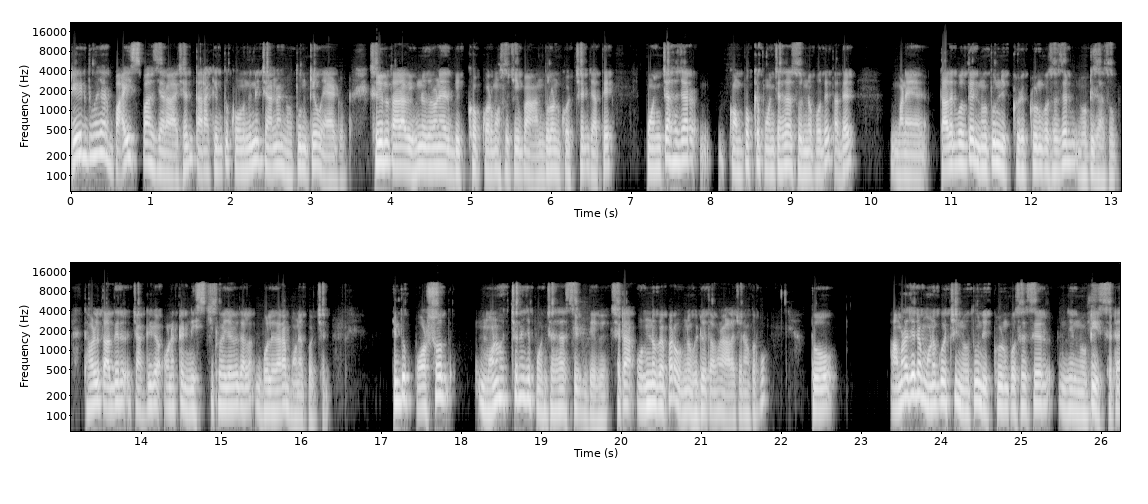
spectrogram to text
টেট দু হাজার বাইশ পাস যারা আছেন, তারা কিন্তু কোনোদিনই চান না নতুন কেউ অ্যাড হোক। সেই জন্য তারা বিভিন্ন ধরনের বিক্ষোভ কর্মসূচি বা আন্দোলন করছেন যাতে পঞ্চাশ হাজার, কমপক্ষে পঞ্চাশ হাজার শূন্য পদে তাদের মানে তাদের বলতে নতুন রিক্রুটমেন্ট প্রসেসের নোটিশ আসুক। তাহলে তাদের চাকরিটা অনেকটা নিশ্চিত হয়ে যাবে বলে তারা মনে করছেন। কিন্তু পর্ষদ মনে হচ্ছে না যে পঞ্চাশ হাজার সিট দেবে। সেটা অন্য ব্যাপার, অন্য ভিডিওতে আমরা আলোচনা করব। তো আমরা যেটা মনে করছি নতুন রিক্রুটমেন্ট প্রসেসের যে নোটিশ সেটা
